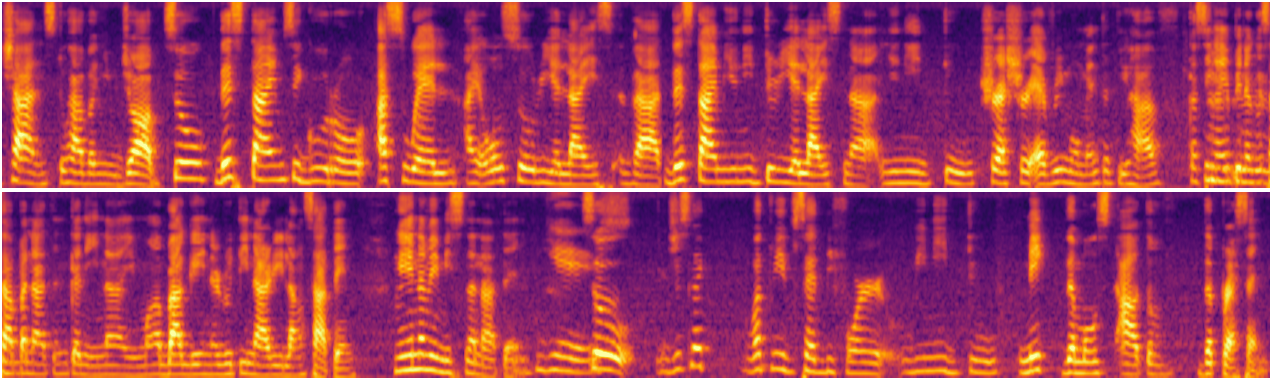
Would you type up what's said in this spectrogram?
chance to have a new job. So, this time, siguro, as well, I also realize that this time, you need to realize na you need to treasure every moment that you have. Kasi nga yung pinag-usapan natin kanina, yung mga bagay na routinary lang sa atin, ngayon na may miss na natin. Yes. So, just like what we've said before, we need to make the most out of the present.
